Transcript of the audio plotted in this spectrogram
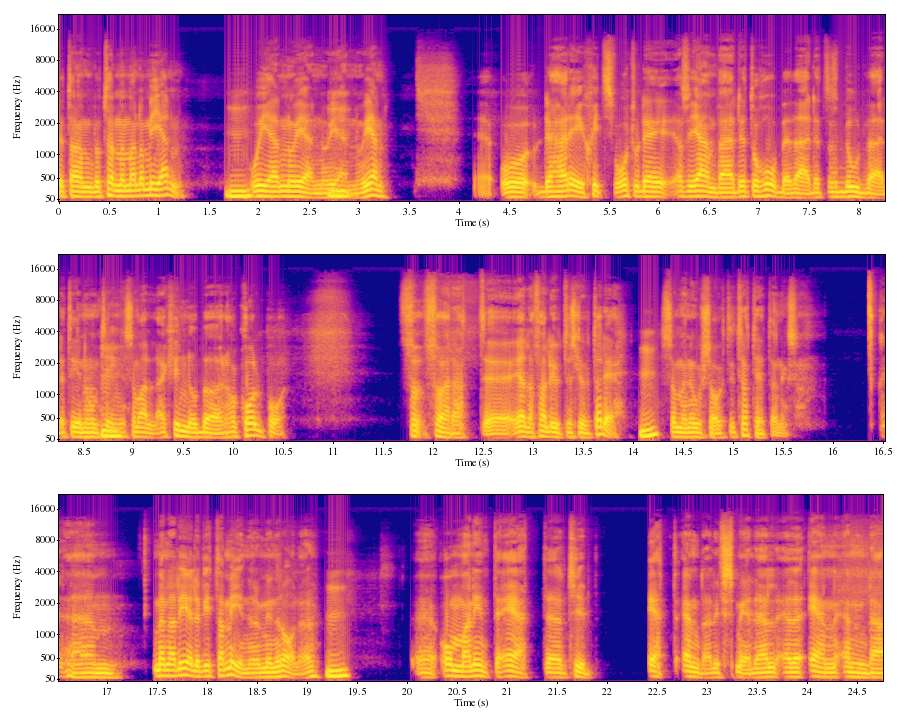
Utan då tömmer man dem igen. Mm. Och igen och igen och igen Mm. och igen. Eh, Och det här är skitsvårt. Och det är, alltså järnvärdet och HB-värdet, alltså blodvärdet, är någonting Mm. som alla kvinnor bör ha koll på. För, för att eh, i alla fall utesluta det Mm. som en orsak till tröttheten. Liksom. Ehm, men när det gäller vitaminer och mineraler, Mm. eh, om man inte äter typ ett enda livsmedel eller en enda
